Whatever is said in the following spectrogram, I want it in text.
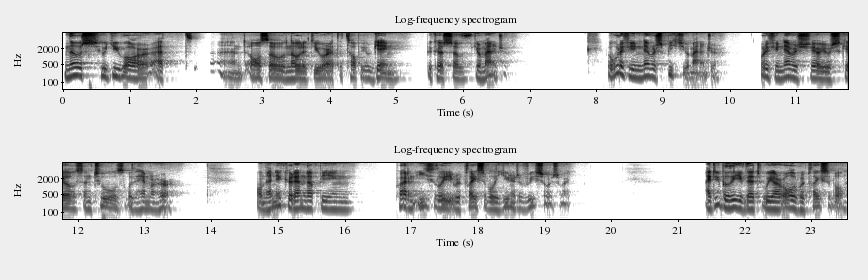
knows who you are at and also know that you are at the top of your game because of your manager? But what if you never speak to your manager? What if you never share your skills and tools with him or her? Well, then you could end up being quite an easily replaceable unit of resource, right? I do believe that we are all replaceable,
